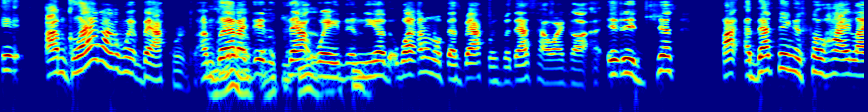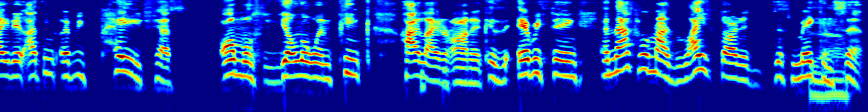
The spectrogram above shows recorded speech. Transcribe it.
it, I'm glad I went backwards. I'm glad Yeah, I did it that yeah. way than the other. Well, I don't know if that's backwards, but that's how I got it. It just, I that thing is so highlighted. I think every page has almost yellow and pink highlighter mm-hmm. on it because everything, and that's where my life started just making Yeah. sense.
